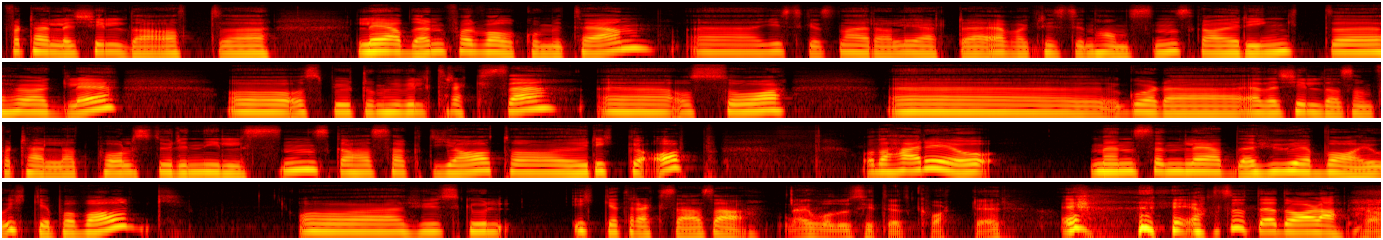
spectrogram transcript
forteller kilder at uh, lederen for valgkomiteen, uh, Giskes nære allierte Eva Kristin Hansen, skal ha ringt uh, Høgli og, og, spurt om hun vil trekke seg. og så det, er det kilder som forteller at Pål Sture Nilsen skal ha sagt ja til å rykke opp. Og det her er jo mens en leder Hun var jo ikke på valg. Og hun skulle ikke trekke seg, altså. Nei, Hun hadde sittet et kvarter. ja, sittet et år, da. Ja,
